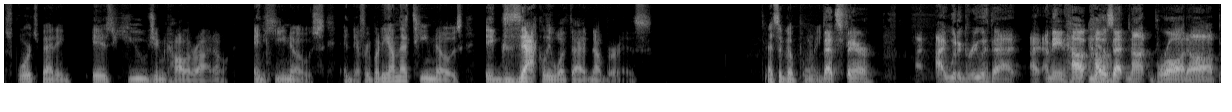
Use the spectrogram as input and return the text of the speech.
sports betting is huge in Colorado. And he knows, and everybody on that team knows exactly what that number is. That's a good point. That's fair. I, would agree with that. I, I mean, how how is that not brought up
